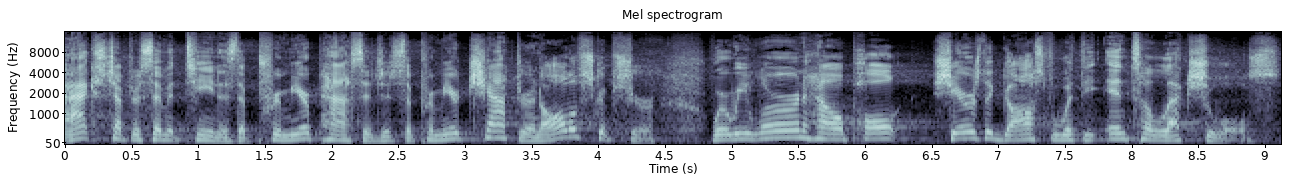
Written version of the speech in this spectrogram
Acts chapter 17 is the premier passage, it's the premier chapter in all of Scripture where we learn how Paul shares the gospel with the intellectuals.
